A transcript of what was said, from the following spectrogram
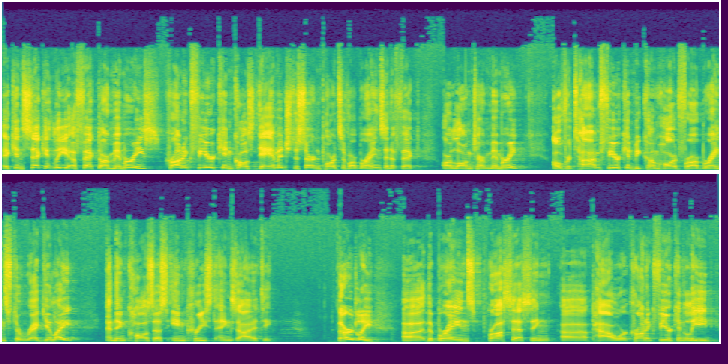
It can, secondly, affect our memories. Chronic fear can cause damage to certain parts of our brains and affect our long term memory. Over time, fear can become hard for our brains to regulate and then cause us increased anxiety. Thirdly, uh, the brain's processing uh, power. Chronic fear can lead,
